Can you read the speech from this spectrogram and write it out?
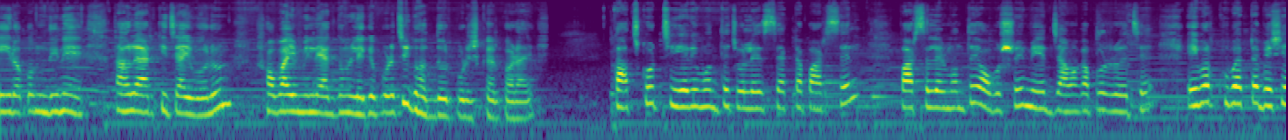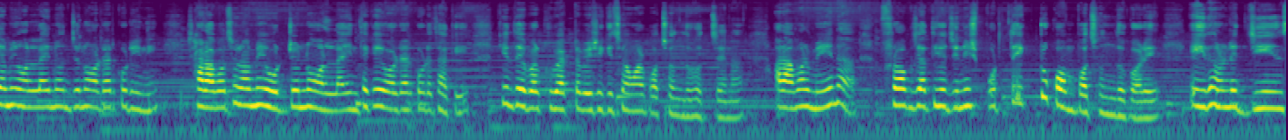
এই রকম দিনে, তাহলে আর কি চাই বলুন? সবাই মিলে একদম লেগে পড়েছি ঘরদৌড় পরিষ্কার করায়। কাজ করছি, এরই মধ্যে চলে এসছে একটা পার্সেল পার্সেলের মধ্যে অবশ্যই মেয়ের জামা কাপড় রয়েছে। এইবার খুব একটা বেশি আমি অনলাইনে ওর জন্য অর্ডার করিনি। সারা বছর আমি ওর জন্য অনলাইন থেকেই অর্ডার করে থাকি। কিন্তু এবার খুব একটা বেশি কিছু আমার পছন্দ হচ্ছে না। আর আমার মেয়ে না ফ্রক জাতীয় জিনিস পরতে একটু কম পছন্দ করে। এই ধরনের জিন্স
